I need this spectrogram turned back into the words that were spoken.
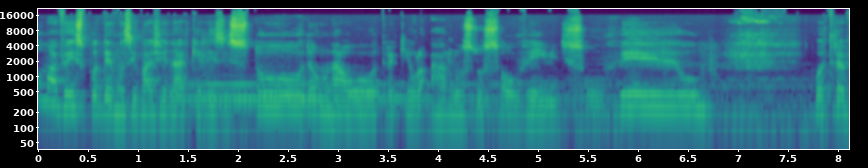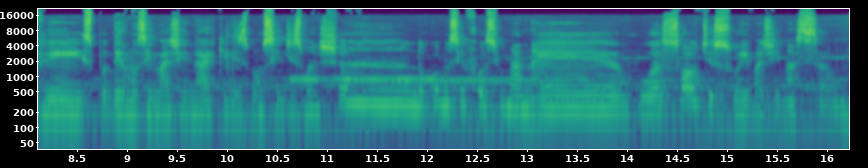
Uma vez podemos imaginar que eles estouram, na outra que a luz do sol veio e dissolveu. Outra vez podemos imaginar que eles vão se desmanchando como se fosse uma névoa. Solte sua imaginação.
